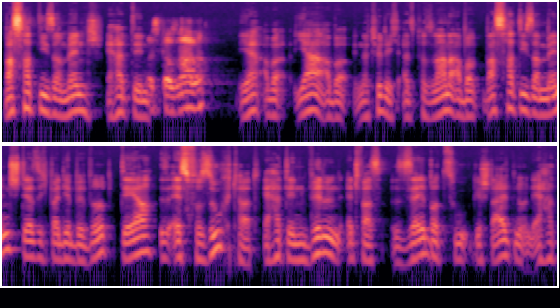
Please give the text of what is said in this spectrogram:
was hat dieser Mensch? Er hat den, Als Personaler. ja, aber, ja, aber natürlich als Personaler, aber was hat dieser Mensch, der sich bei dir bewirbt, der es versucht hat? Er hat den Willen, etwas selber zu gestalten und er hat,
